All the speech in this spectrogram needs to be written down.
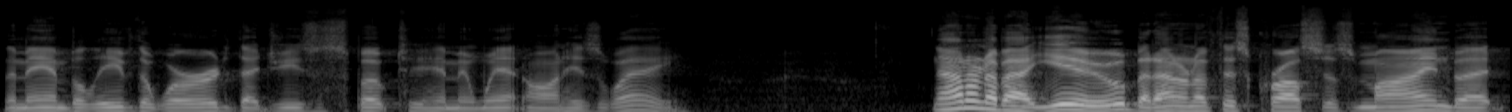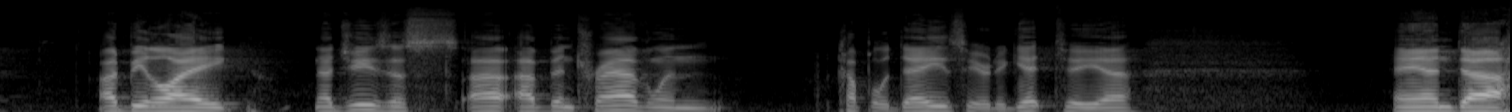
The man believed the word that Jesus spoke to him and went on his way. Now, I don't know about you, but I don't know if this crosses mind, but I'd be like, Now, Jesus, I, have been traveling a couple of days here to get to you. And uh,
